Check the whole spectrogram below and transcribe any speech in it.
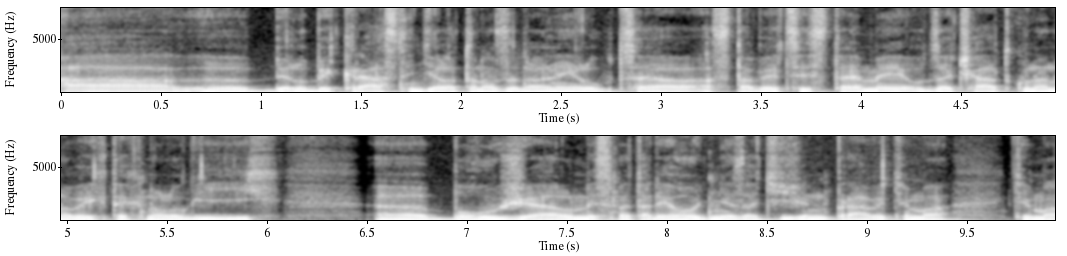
a e, bylo by krásně dělat to na zadané louce a stavět systémy od začátku na nových technologiích. E, bohužel my jsme tady hodně zatížen právě těma, těma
